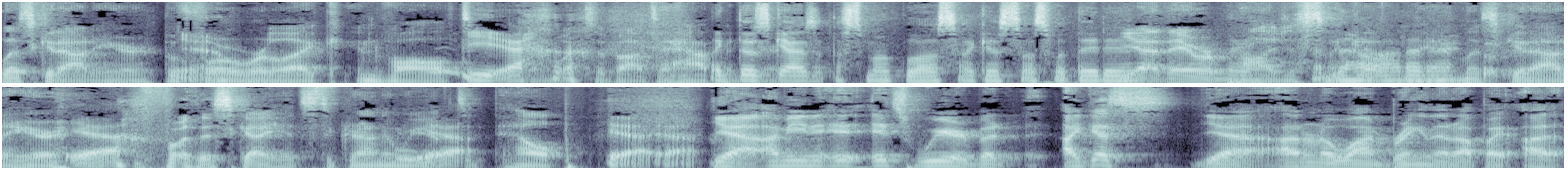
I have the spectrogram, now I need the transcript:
let's get out of here before Yeah. we're like involved. Yeah. in what's about to happen? Like those here. guys at the Smoke Bluffs, I guess that's what they did. Yeah, they were probably just like, oh, man, let's get out of here. Yeah. before this guy hits the ground and we Yeah. have to help. yeah, yeah. Yeah, I mean it, it's weird, but I guess yeah, I don't know why I'm bringing that up. I, I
